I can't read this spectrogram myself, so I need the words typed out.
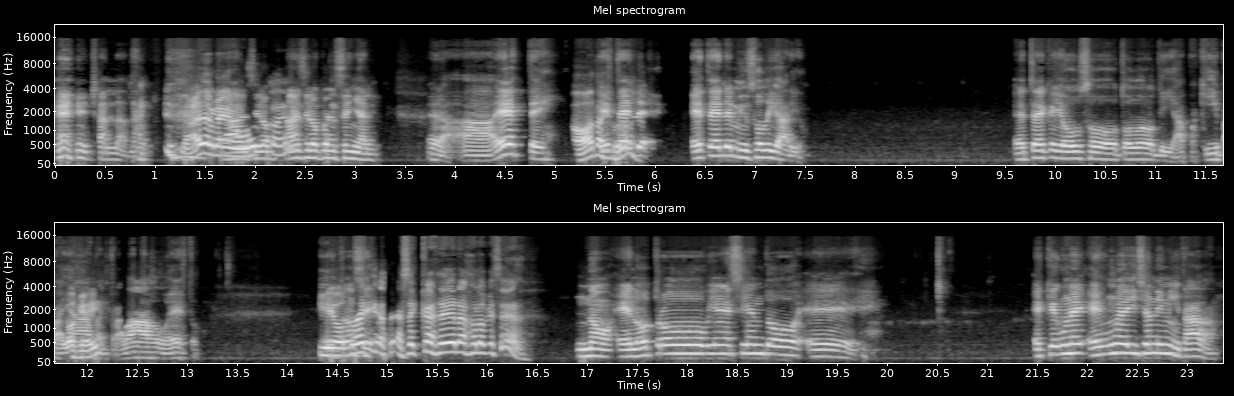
charlatán. Dale, A ver, si lo, pregunto, a ver si lo puedo enseñar. A este, Oh, este es, el de, este es el de mi uso diario. Este es el que yo uso todos los días, para aquí, para allá, para el trabajo, esto. y otro es que hacer carreras o lo que sea. No, el otro viene siendo, eh, es que es una, es una edición limitada.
